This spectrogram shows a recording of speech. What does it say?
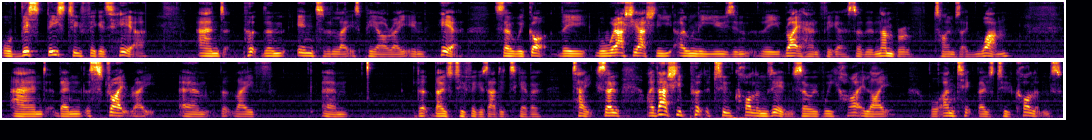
or this these two figures here and put them into the latest PR rating here. So we've got the, well we're actually actually only using the right hand figure, so the number of times they've won, and then the strike rate um, that they've, um, that those two figures added together take. So I've actually put the two columns in, so if we highlight or untick those two columns,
